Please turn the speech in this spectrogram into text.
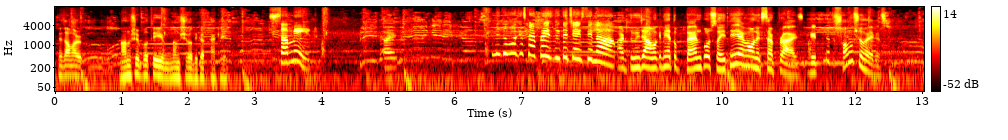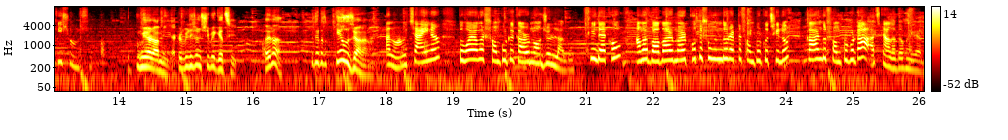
আপনি তো আমার মানুষের প্রতি মানুষের অধিকার থাকে। সামির আমি তোমাকে সারপ্রাইজ দিতে চাইছিলাম। আর তুমি যে আমাকে নিয়ে এত প্ল্যান করছ এতেই আমি অনেক সারপ্রাইজ এটা তো সমস্যা হয়ে গেছে। কি সমস্যা? তুমি আর আমি একটা রিলেশনশিপে গেছি তাই না? কিন্তু এটা তো কেউ জানে না। কেন আমি চাই না তোমার আমার সম্পর্কে কারও নজর লাগুক। তুমি দেখো আমার বাবা আর মার কত সুন্দর একটা সম্পর্ক ছিল কারণ তো সম্পর্কটা আজকে আলাদা হয়ে গেল।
